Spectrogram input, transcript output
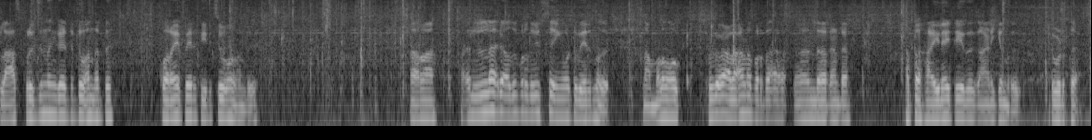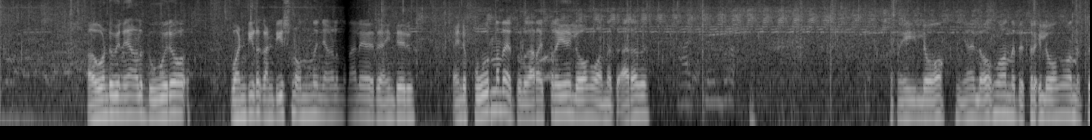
ഗ്ലാസ് ബ്രിഡ്ജിൽ നിന്നും കേട്ടിട്ട് വന്നിട്ട് കുറേ പേര് തിരിച്ചു പോകുന്നുണ്ട്. കാരണം എല്ലാവരും അത് പ്രതീക്ഷിച്ച് ഇങ്ങോട്ട് വരുന്നത്. നമ്മൾ നോക്കുമ്പോഴും അതാണ് പ്രധാ എന്താ പറയണ്ടേ അത്ര ഹൈലൈറ്റ് ചെയ്ത് കാണിക്കുന്നത് ഇവിടുത്തെ. അതുകൊണ്ട് പിന്നെ ഞങ്ങൾ ദൂരോ വണ്ടിയുടെ കണ്ടീഷൻ ഒന്നും ഞങ്ങൾ എന്നാലേ അതിന്റെ ഒരു അതിന്റെ പൂർണത എത്തുള്ളൂ കാരണം ഇത്രയും ലോങ് വന്നിട്ട്. ആരത്? ഈ ലോ ഞാൻ ലോങ് വന്നിട്ട് ഇത്രയും ലോങ് വന്നിട്ട്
